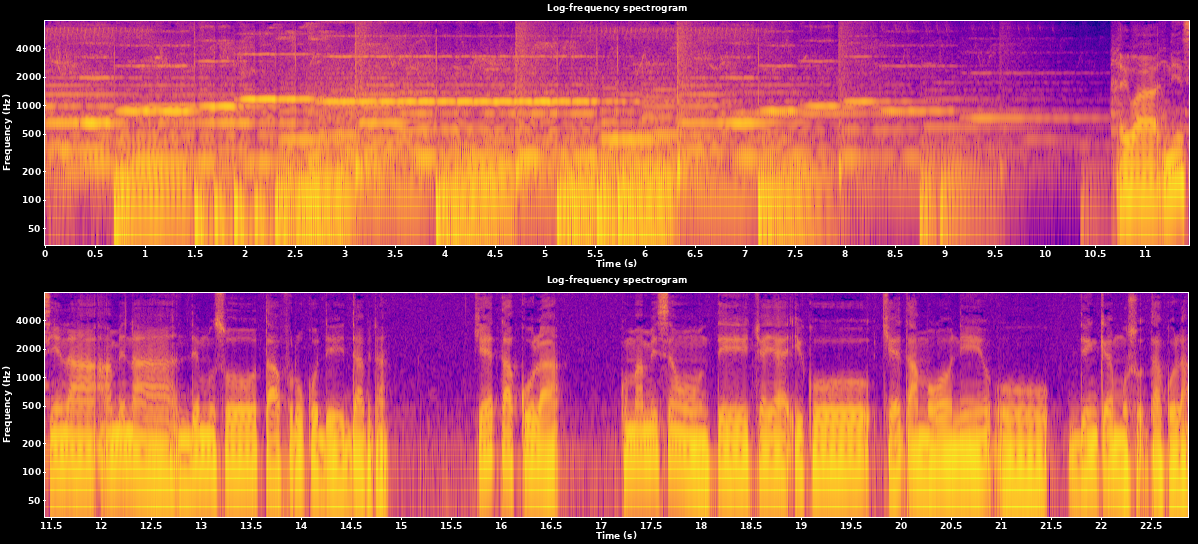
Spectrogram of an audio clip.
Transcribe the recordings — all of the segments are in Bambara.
ayiwa nin sen na an bɛna denmuso ta furuko de dabila cɛɛ ta ko la kumamisɛnw tɛ caya i ko cɛɛ ta mɔgɔw ni o denkɛ muso ta ko la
